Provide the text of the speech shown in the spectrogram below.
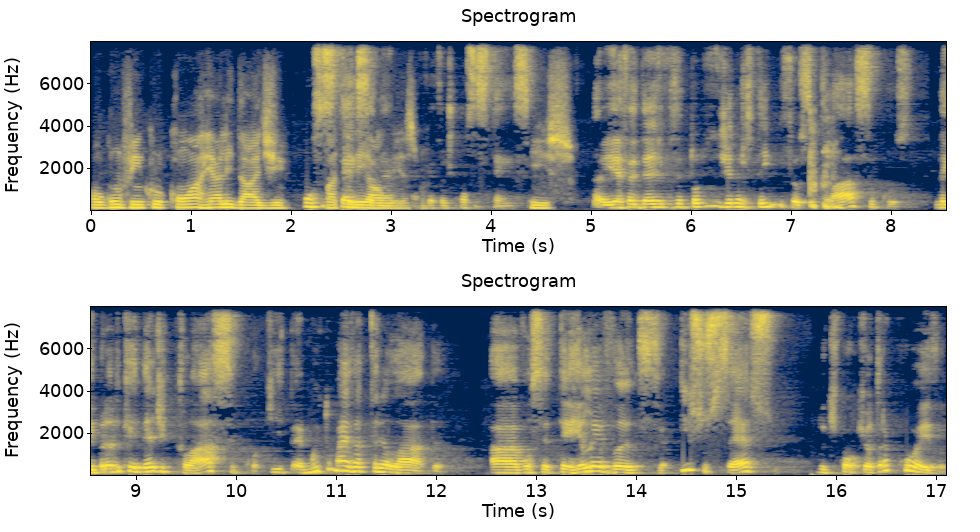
algum vínculo com a realidade material né? mesmo. Uma questão de consistência. Isso. E essa ideia de você todos os gêneros têm seus clássicos, lembrando que a ideia de clássico aqui é muito mais atrelada a você ter relevância e sucesso do que qualquer outra coisa.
